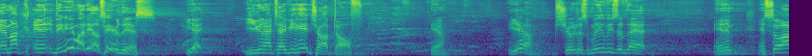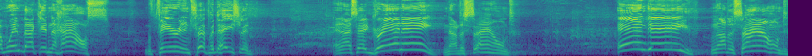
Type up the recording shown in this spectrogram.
Am I? Eh, did anybody else hear this? Yeah, you're going to have to have your head chopped off. Yeah, yeah. Showed us movies of that, and and so I went back in the house with fear and trepidation, and I said, "Granny, not a sound." Andy, not a sound.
